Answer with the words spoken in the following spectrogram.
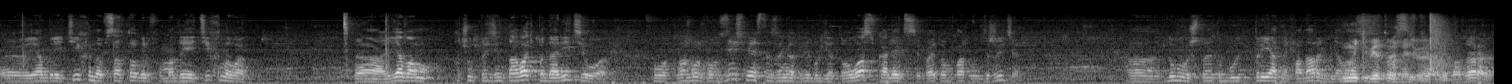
э, и Андрей Тихонов с автографом Андрея Тихонова. Э, Я вам хочу презентовать, подарить его. Вот, возможно, он здесь место займет, либо где-то у вас в коллекции, поэтому, парни, держите. Э, Думаю, что это будет приятный подарок для Мы вас. тебе тоже сделали подарок.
